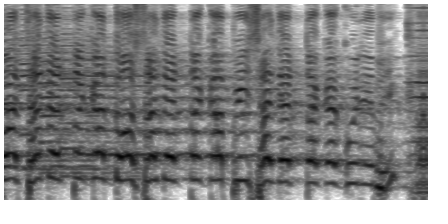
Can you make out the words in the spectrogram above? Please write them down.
পাঁচ হাজার টাকা দশ হাজার টাকা বিশ হাজার টাকা করে ভিক্ষা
